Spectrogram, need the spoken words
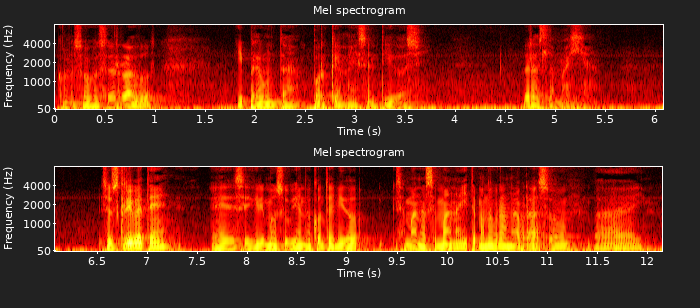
con los ojos cerrados, y pregunta, ¿por qué me he sentido así? Verás la magia. Suscríbete, eh, seguiremos subiendo contenido semana a semana y te mando un gran abrazo. Bye.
